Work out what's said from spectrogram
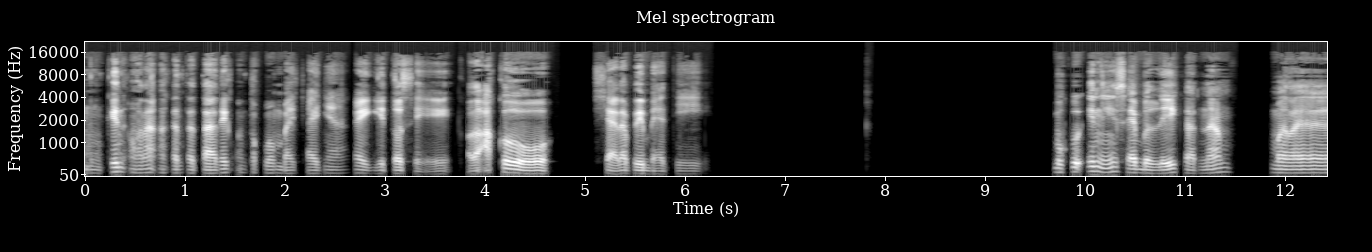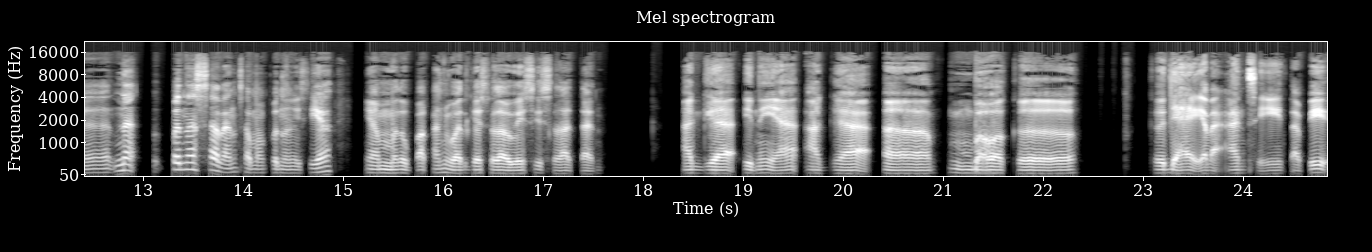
mungkin orang akan tertarik untuk membacanya. Kayak gitu sih kalau aku secara pribadi. Buku ini saya beli karena penasaran sama penulisnya yang merupakan warga Sulawesi Selatan agak ini ya, agak, eee, membawa ke kedaerahan sih, tapi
